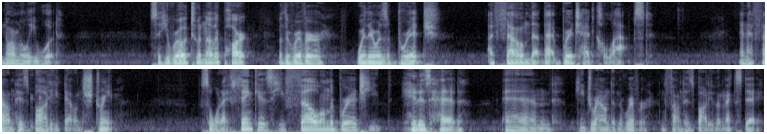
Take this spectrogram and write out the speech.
normally would. So he rode to another part of the river where there was a bridge. I found that that bridge had collapsed. And I found his body downstream. So what I think is he fell on the bridge, he hit his head, and he drowned in the river and found his body the next day.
